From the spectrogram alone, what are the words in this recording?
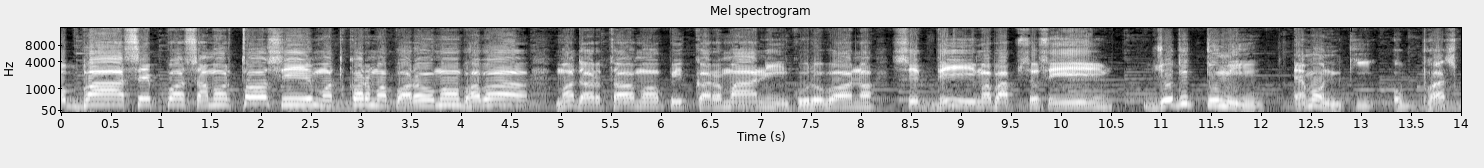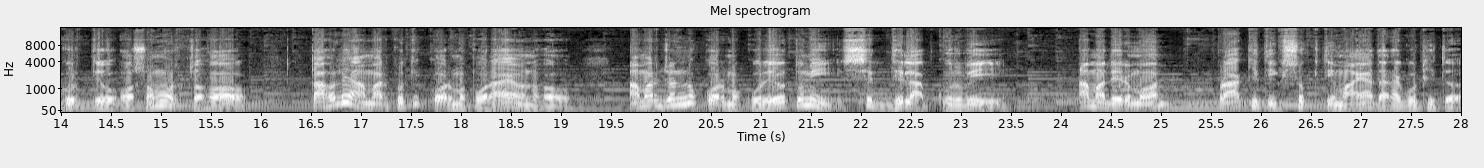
অভ্যাসেপ সমর্থসি মৎকর্ম পরম ভব। মদর্থমপি কর্মাণি কুরবন সিদ্ধিম বাপসসি যদি তুমি এমন কি অভ্যাস করতেও অসমর্থ হও তাহলে আমার প্রতি কর্মপরায়ণ হও। আমার জন্য কর্ম করেও তুমি সিদ্ধি লাভ করবে। আমাদের মন প্রাকৃতিক শক্তি মায়া দ্বারা গঠিত,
